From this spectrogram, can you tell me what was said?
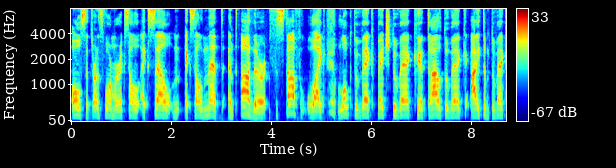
also Transformer, XL, XL, XLNet, and other stuff like Log2Vec, Page2Vec, Tile2Vec, Item2Vec.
